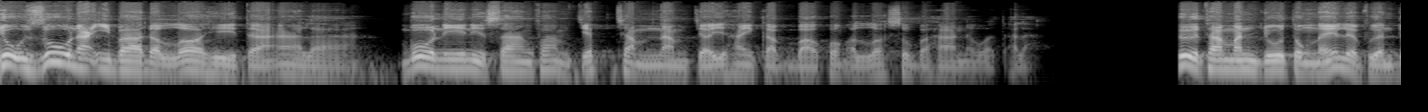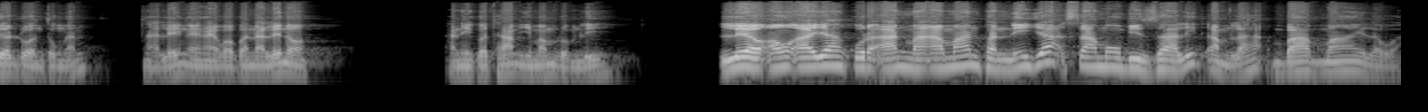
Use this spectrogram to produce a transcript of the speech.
ยุซูนะอิบาดัลลอฮิตาอาลาบูนี้นี่สร้างความเจ็บช้ำนำใจให้กับบ่าวของอัลลอฮ์ซุบฮานาวะตะอาลาคือถ้ามันอยู่ตรงไหนเลยเพื่อนเดือดร้อนตรงนั้นนะเล่ไงไงว่าพนันเลยเนาะอันนี้ก็ถามอิมัมรมลีแล้วเอาอายะกุรอานมาอามานพันนี้ยะซามูบิซาลิกอัมละบาไม้แล้ววะ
